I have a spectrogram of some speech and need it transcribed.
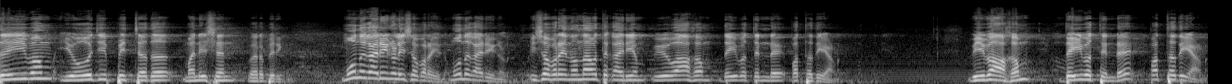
ദൈവം യോജിപ്പിച്ചത് മനുഷ്യൻ വേർപിരിക്കും. മൂന്ന് കാര്യങ്ങൾ ഈശോ പറയുന്നു. മൂന്ന് കാര്യങ്ങൾ. ഈശോ പറയുന്ന ഒന്നാമത്തെ കാര്യം വിവാഹം ദൈവത്തിന്റെ പദ്ധതിയാണ്. വിവാഹം ദൈവത്തിന്റെ പദ്ധതിയാണ്.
